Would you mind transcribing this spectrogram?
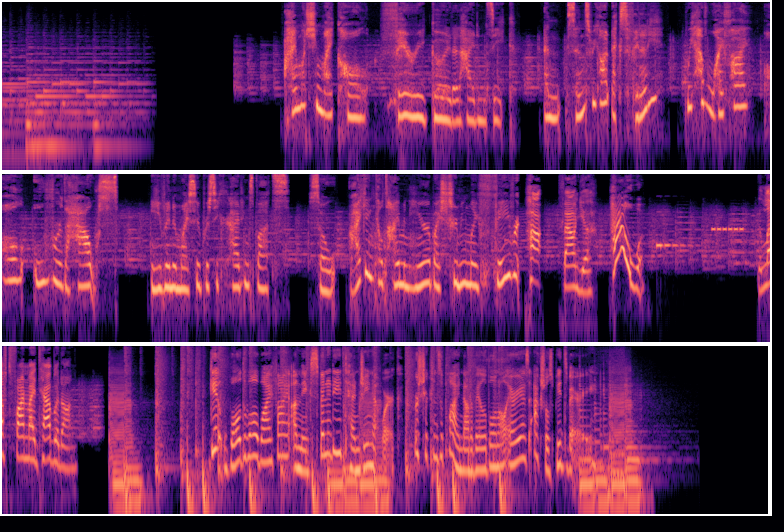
I'm what you might call very good at hide and seek. And since we got Xfinity, we have Wi Fi all over the house, even in my super secret hiding spots. So I can kill time in here by streaming my favorite. Ha! Found you. How? You left Find My tablet on. Get wall to wall Wi Fi on the Xfinity 10G network. Restrictions apply, not available in all areas. Actual speeds vary.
